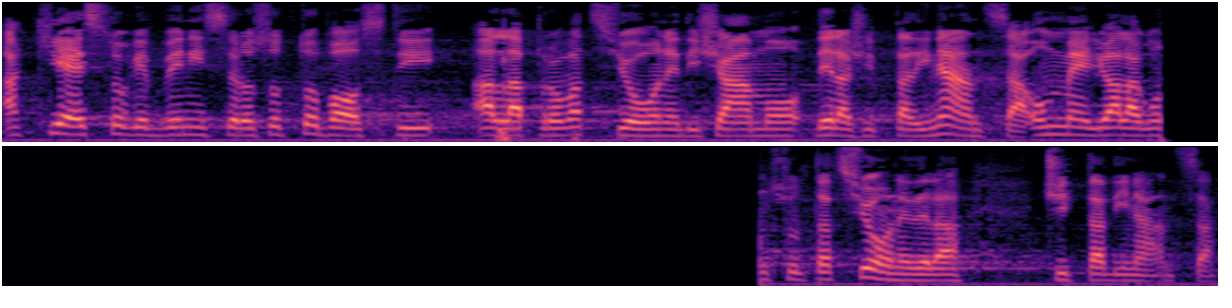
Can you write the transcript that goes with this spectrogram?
ha chiesto che venissero sottoposti all'approvazione diciamo, della cittadinanza, o meglio alla consultazione della cittadinanza.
